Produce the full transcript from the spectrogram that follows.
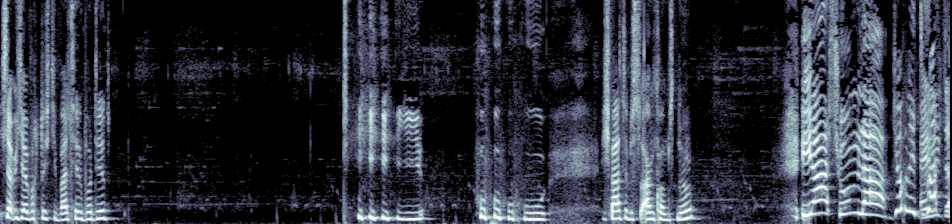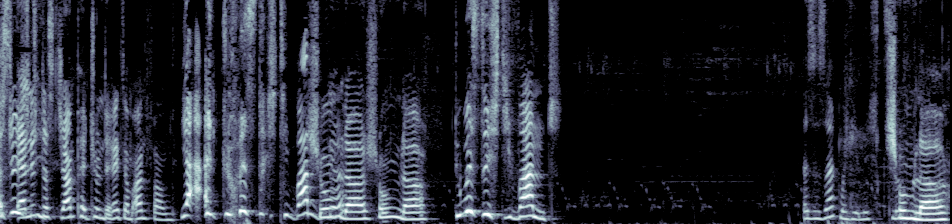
Ich habe mich einfach durch die Wand teleportiert. Huhuhuhu. ich warte, bis du ankommst, ne? Ja, Schummler! Junge, du er nimmt, das, er nimmt das Jump Pad schon direkt am Anfang. Ja, du bist durch die Wand. Ne? Schummler, Schummler. Du bist durch die Wand. Also sag mal hier nichts. Ne? Schummler.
